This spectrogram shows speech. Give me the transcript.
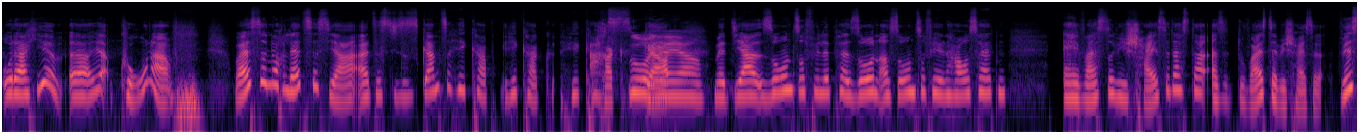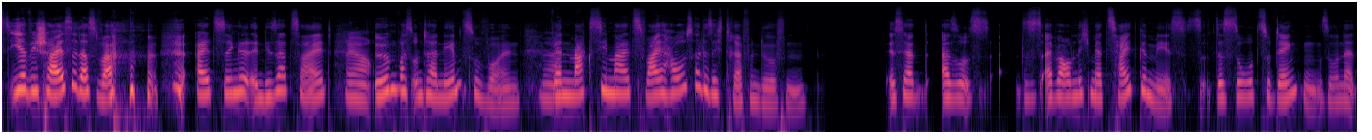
Oder hier, äh, ja, Corona. Weißt du noch letztes Jahr, als es dieses ganze Hickhack, Hickhack, Hickhack so, gab, ja, ja. mit ja so und so viele Personen aus so und so vielen Haushalten. Ey, weißt du, wie scheiße das da? Also du weißt ja, wie scheiße. Wisst ihr, wie scheiße das war, als Single in dieser Zeit irgendwas unternehmen zu wollen, wenn maximal zwei Haushalte sich treffen dürfen? Ist ja, also es, das ist einfach auch nicht mehr zeitgemäß, das so zu denken. So, ne,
